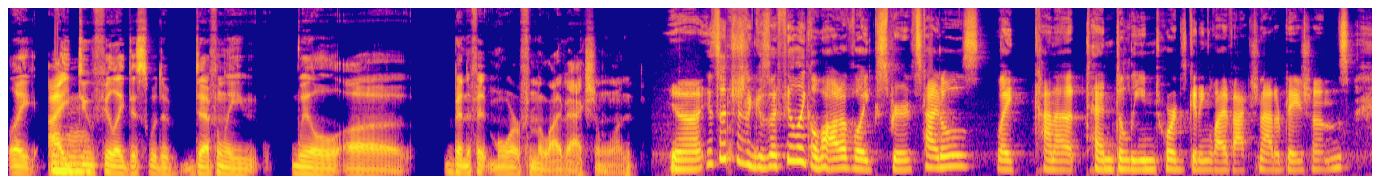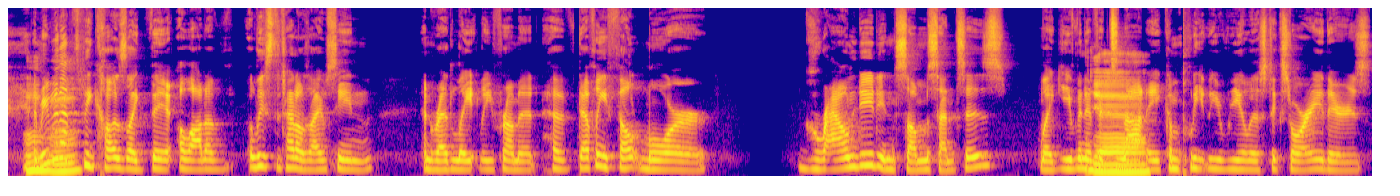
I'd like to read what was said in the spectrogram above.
Like I Mhm. do feel like this would have definitely will uh benefit more from a live action one. Yeah, it's interesting because I feel like a lot of like spirits titles like kind of tend to lean towards getting live action adaptations, and maybe Mhm. that's because like they a lot of at least the titles I've seen and read lately from it have definitely felt more grounded in some senses. Like even if it's not a completely realistic story, there's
